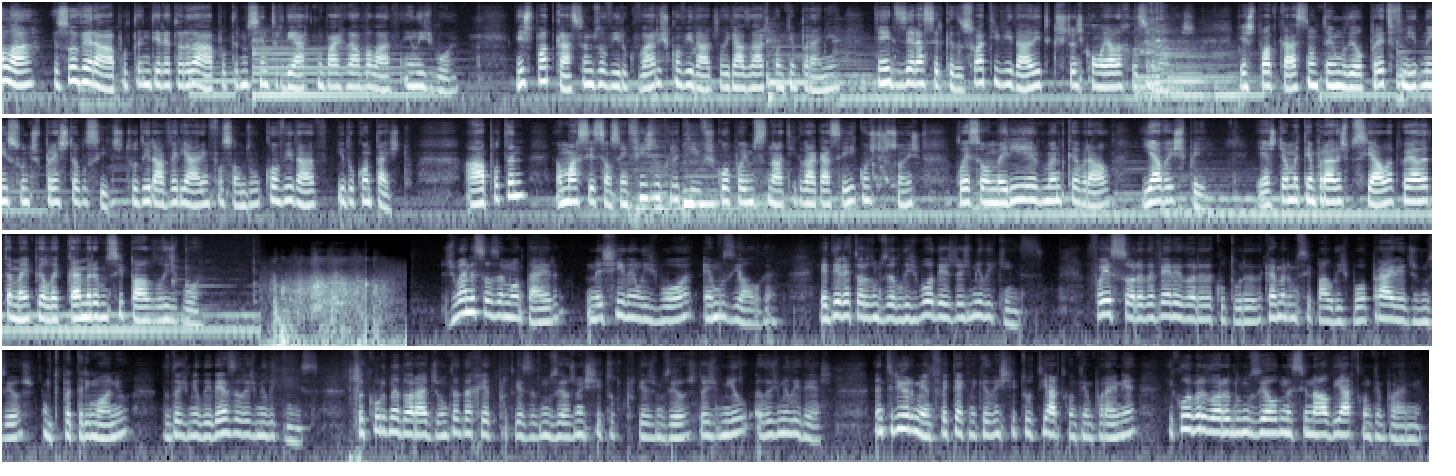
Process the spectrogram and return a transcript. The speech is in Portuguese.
Olá, eu sou Vera Appleton, diretora da Appleton no Centro de Arte no bairro da Avalade, em Lisboa. Neste podcast vamos ouvir o que vários convidados ligados à arte contemporânea têm a dizer acerca da sua atividade e de questões com ela relacionadas. Este podcast não tem um modelo pré-definido nem assuntos pré-estabelecidos, tudo irá variar em função do convidado e do contexto. A Appleton é uma associação sem fins lucrativos com apoio mecenático da HCI Construções, Coleção Maria Irmã Cabral e A2P. Esta é uma temporada especial apoiada também pela Câmara Municipal de Lisboa. Joana Sousa Monteiro, nascida em Lisboa, é museóloga. É diretora do Museu de Lisboa desde 2015. Foi assessora da Vereadora da Cultura da Câmara Municipal de Lisboa para a área dos museus e do património de 2010 a 2015. Foi coordenadora adjunta da Rede Portuguesa de Museus no Instituto Português de Museus, 2000 a 2010 Anteriormente foi técnica do Instituto de Arte Contemporânea e colaboradora do Museu Nacional de Arte Contemporânea.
